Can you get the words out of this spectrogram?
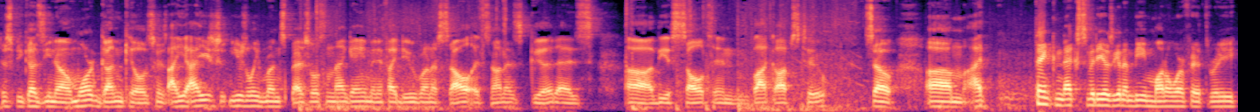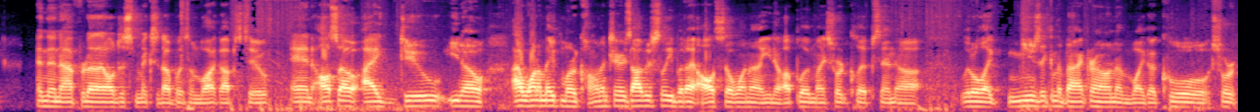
just because, you know, more gun kills, because I, I usually run specials in that game, and if I do run Assault, it's not as good as uh, the Assault in Black Ops 2. So, um, I think next video is going to be Modern Warfare 3, and then after that I'll just mix it up with some Black Ops 2. And also I do, you know, I want to make more commentaries obviously, but I also want to, you know, upload my short clips and uh, little like music in the background of like a cool short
